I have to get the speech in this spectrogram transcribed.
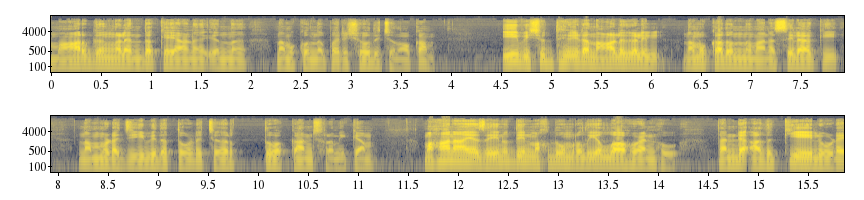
മാർഗങ്ങൾ എന്തൊക്കെയാണ് എന്ന് നമുക്കൊന്ന് പരിശോധിച്ച് നോക്കാം. ഈ വിശുദ്ധിയുടെ നാളുകളിൽ നമുക്കതൊന്ന് മനസ്സിലാക്കി നമ്മുടെ ജീവിതത്തോട് ചേർത്ത് വെക്കാൻ ശ്രമിക്കാം. മഹാനായ സൈനുദ്ദീൻ മഖ്ദൂം റളിയല്ലാഹു അൻഹു തന്റെ അതുക്കിയയിലൂടെ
